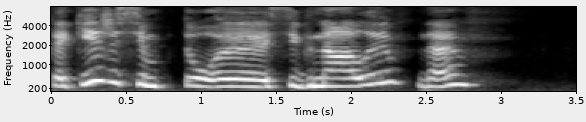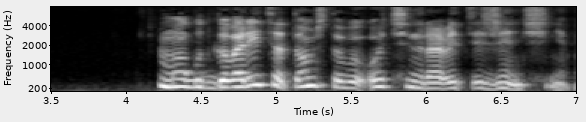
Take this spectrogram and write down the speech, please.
какие же симптом, э, сигналы да, могут говорить о том, что вы очень нравитесь женщине.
